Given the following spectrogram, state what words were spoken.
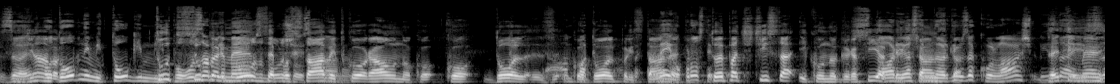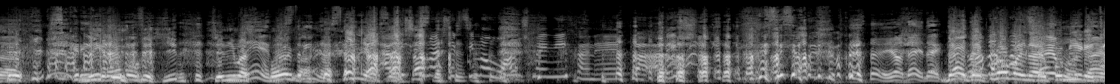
z Ja, ja, podobnimi togimi Tudi pozami Superman se postavi tako ravno, ko, ko dol, z, Ja, ampak- ko dol pristane. Lej, oprosti. to je pač čista ikonografija. Stari, jaz sem naredil za kolaž, Nekaj gremo. se žit, Če nimaš Ne, ne pojma. strinjam, strinjam A veš, imaš recimo Watchmenih, a ne, pa, a veš. Ja, daj, daj. Daj, daj, probaj naj pomiriti.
